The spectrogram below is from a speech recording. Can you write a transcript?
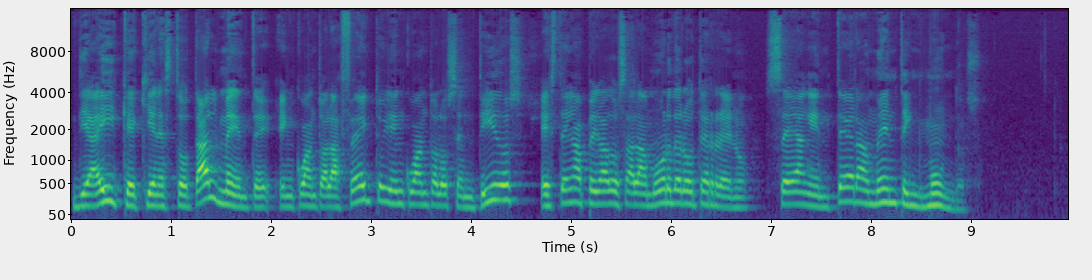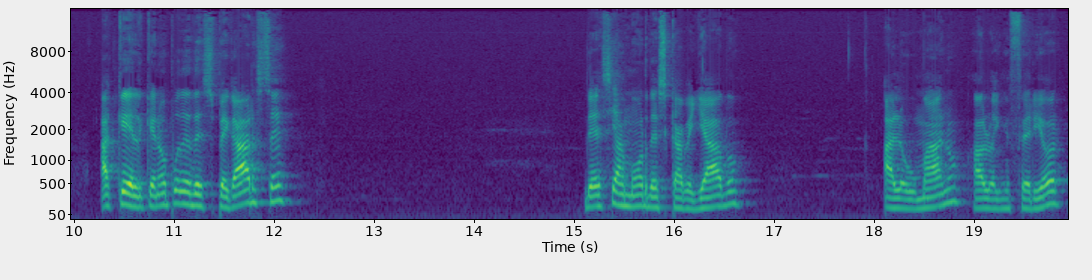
De ahí que quienes totalmente, en cuanto al afecto y en cuanto a los sentidos, estén apegados al amor de lo terreno, sean enteramente inmundos aquel que no puede despegarse de ese amor descabellado a lo humano, a lo inferior,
